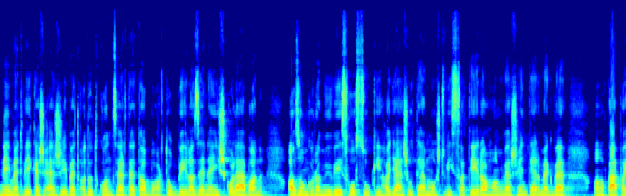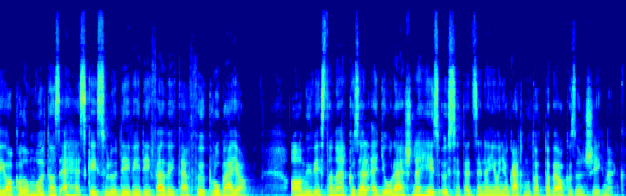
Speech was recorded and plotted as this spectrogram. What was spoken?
Német Vékes Erzsébet adott koncertet a Bartók Béla Zeneiskolában. A zongoraművész hosszú kihagyás után most visszatér a hangversenytermekbe. A pápai alkalom volt az ehhez készülő DVD felvétel főpróbája. A művésztanár közel egy órás nehéz összetett zenei anyagát mutatta be a közönségnek.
